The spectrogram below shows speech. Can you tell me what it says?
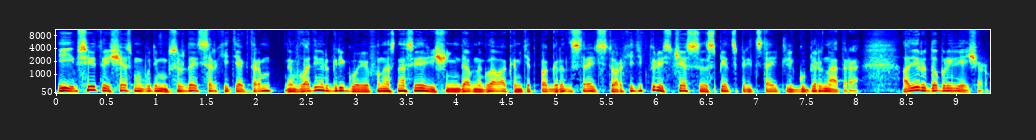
И все это сейчас мы будем обсуждать с архитектором. Владимир Григорьев у нас на связи, еще недавно недавно глава Комитета по градостроительству и архитектуре, сейчас спецпредставитель губернатора. Владимир, добрый вечер.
